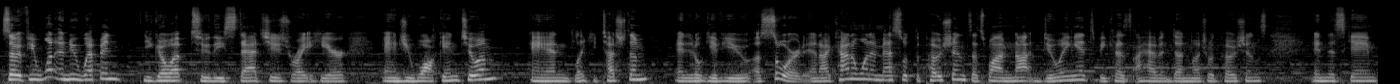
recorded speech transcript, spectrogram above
So, if you want a new weapon, you go up to these statues right here, and you walk into them, and like you touch them, and it'll give you a sword. And I kind of want to mess with the potions. That's why I'm not doing it because I haven't done much with potions in this game.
